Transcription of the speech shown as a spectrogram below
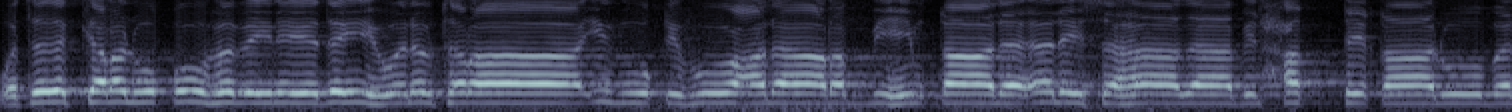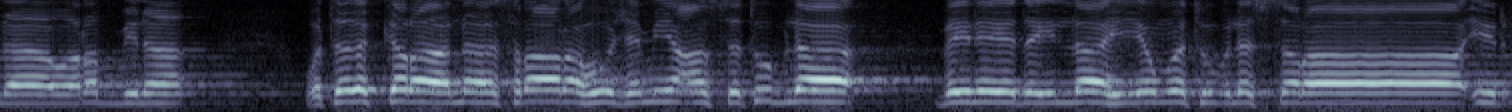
وتذكر الوقوف بين يديه ولو ترى إذ وقفوا على ربهم قال أليس هذا بالحق؟ قالوا بلى وربنا. وتذكر أن أسراره جميعا ستبلى بين يدي الله يوم تبلى السرائر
